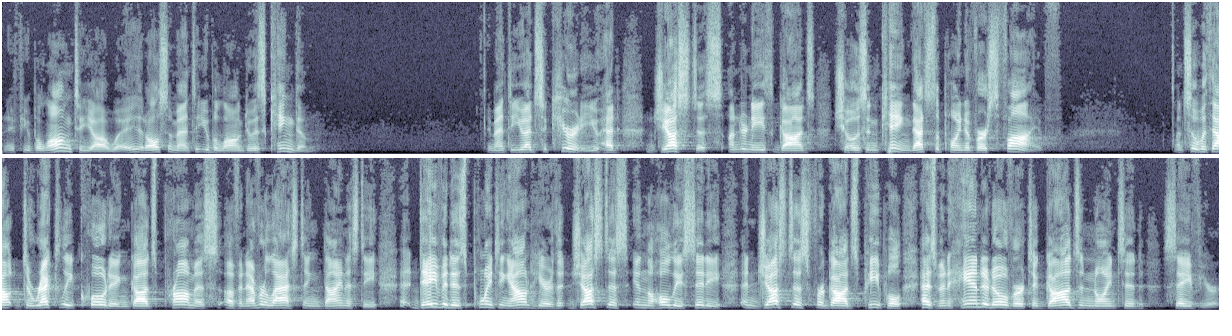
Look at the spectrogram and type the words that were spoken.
And if you belonged to Yahweh, it also meant that you belonged to his kingdom. It meant that you had security, you had justice underneath God's chosen king. That's the point of verse 5. And so, without directly quoting God's promise of an everlasting dynasty, David is pointing out here that justice in the holy city and justice for God's people has been handed over to God's anointed Savior,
